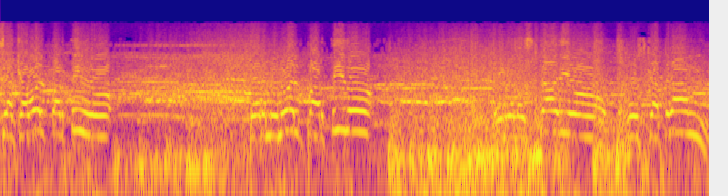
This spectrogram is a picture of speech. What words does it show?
Se acabó el partido. Terminó el partido en el estadio Buscatrán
